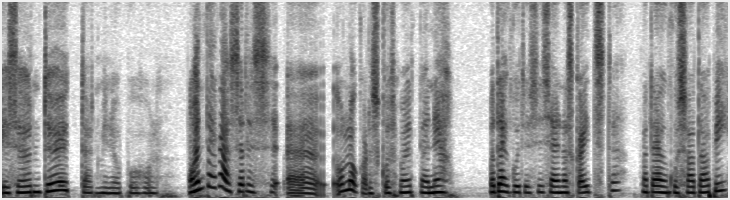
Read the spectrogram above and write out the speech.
ja see on töötanud minu puhul. ma olen täna selles äh, olukorras, kus ma ütlen jah, ma tean, kuidas iseennast kaitsta, ma tean, kus saada abi.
